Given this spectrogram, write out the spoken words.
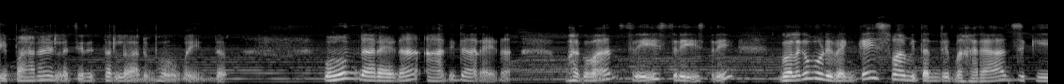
ఈ పారాయణల చరిత్రలో అనుభవం అయిందో ఓం నారాయణ, ఆదినారాయణ, భగవాన్ శ్రీ శ్రీ శ్రీ గొలగమూడి వెంకయ్య స్వామి తండ్రి మహారాజ్‌కి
